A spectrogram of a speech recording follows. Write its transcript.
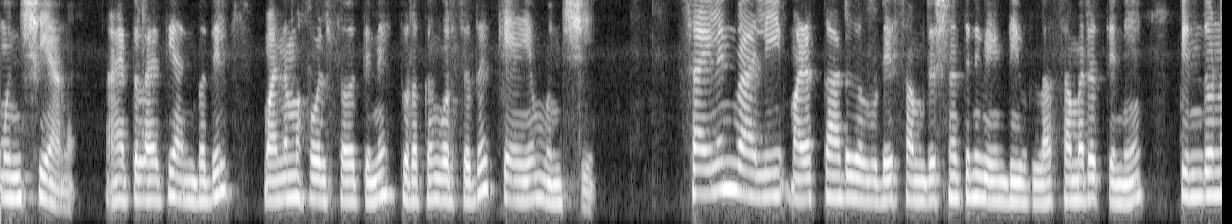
മുൻഷിയാണ്. ആയിരത്തി തൊള്ളായിരത്തി അൻപതിൽ വനമഹോത്സവത്തിന് തുടക്കം കുറിച്ചത് കെ എം മുൻഷി. സൈലന്റ് വാലി മഴക്കാടുകളുടെ സംരക്ഷണത്തിന് വേണ്ടിയുള്ള സമരത്തിന് പിന്തുണ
